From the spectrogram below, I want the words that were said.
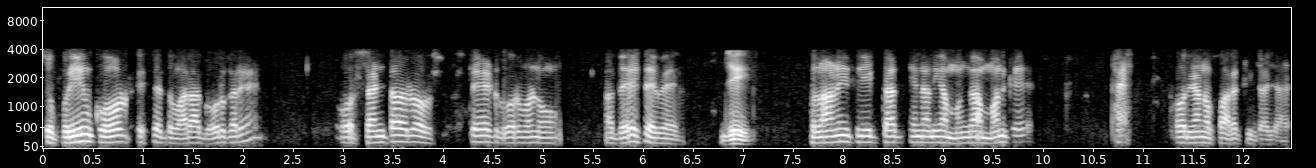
ਸੁਪਰੀਮ ਕੋਰਟ ਇਸ ਤੇ ਦੁਬਾਰਾ ਗੌਰ ਕਰੇ ਔਰ ਸੈਂਟਰ ਔਰ ਸਟੇਟ ਗਵਰਨਮੈਂਟ ਨੂੰ ਆਦੇਸ਼ ਦੇਵੇ ਜੀ। ਫਲਾਣੀ ਤਰੀਕ ਤੱਕ ਇਹਨਾਂ ਦੀਆਂ ਮੰਗਾਂ ਮੰਨ ਕੇ ਔਰ ਇਹਨਾਂ ਨੂੰ ਫਾਰਗ ਕੀਤਾ ਜਾਏ।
